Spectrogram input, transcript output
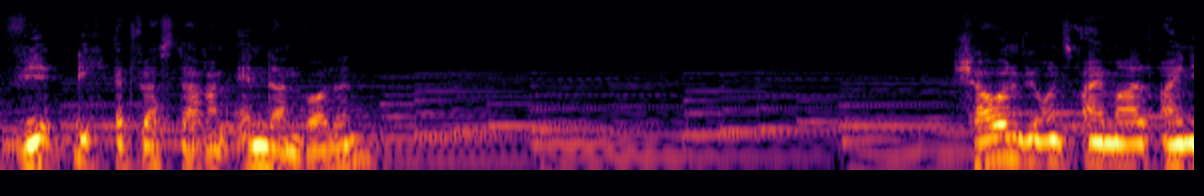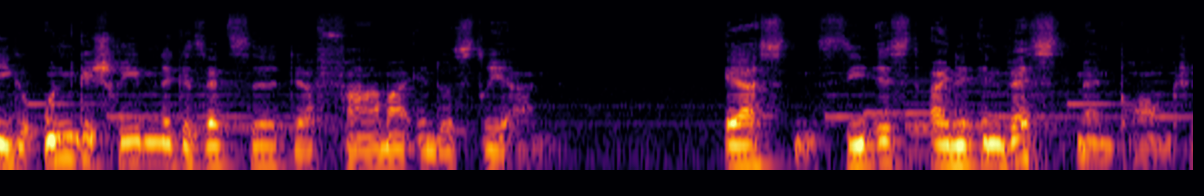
wirklich etwas daran ändern wollen? Schauen wir uns einmal einige ungeschriebene Gesetze der Pharmaindustrie an. Erstens, sie ist eine Investmentbranche,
